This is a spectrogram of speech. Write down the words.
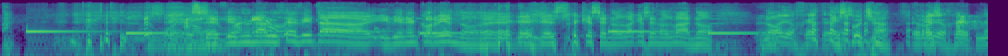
se enciende una lucecita y vienen corriendo. eh, que, que es- que se nos va, que se nos va. No, no. Radiohead, ¿eh? Escucha. Es Radiohead, ¿no?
